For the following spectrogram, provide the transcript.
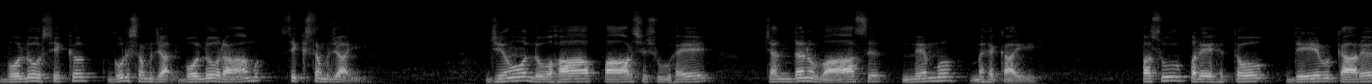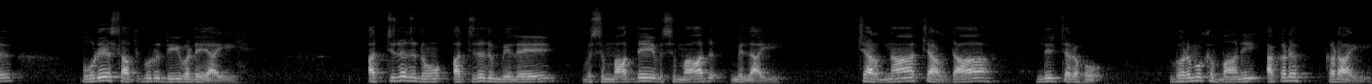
ਬੋਲੋ ਸਿੱਖ ਗੁਰ ਸਮਝਾਈ ਬੋਲੋ RAM ਸਿੱਖ ਸਮਝਾਈ। ਜਿਉ ਲੋਹਾ ਪਾਰਸ਼ ਸੂਹੇ ਚੰਦਨ ਵਾਸ ਨਿਮ ਮਹਿਕਾਈ। ਪਸ਼ੂ ਪਰੇਹਤੋ ਦੇਵ ਕਰ ਪੂਰੇ ਸਤਿਗੁਰੂ ਦੀ ਵਡਿਆਈ। ਅਚਰਜ ਨੂੰ ਅਚਰਜ ਮਿਲੇ, ਵਿਸਮਾਦੇ ਵਿਸਮਾਦ ਮਿਲਾਈ। ਝਰਨਾ ਝਰਦਾ ਨਿਰਚਰ ਹੋ, ਗੁਰਮੁਖ ਬਾਣੀ ਅਕੜ ਕੜਾਈ।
